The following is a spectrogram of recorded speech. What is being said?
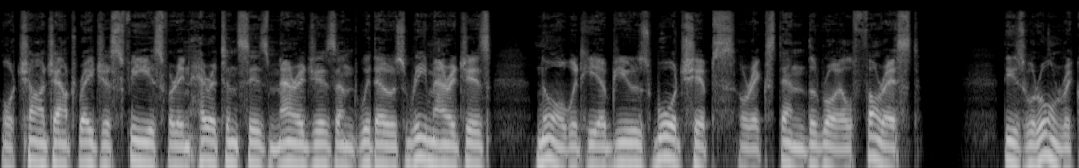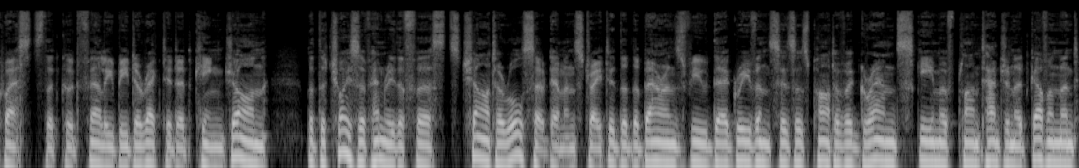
or charge outrageous fees for inheritances, marriages, and widows' remarriages, nor would he abuse wardships or extend the royal forest. These were all requests that could fairly be directed at King John, but the choice of Henry I's charter also demonstrated that the barons viewed their grievances as part of a grand scheme of Plantagenet government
